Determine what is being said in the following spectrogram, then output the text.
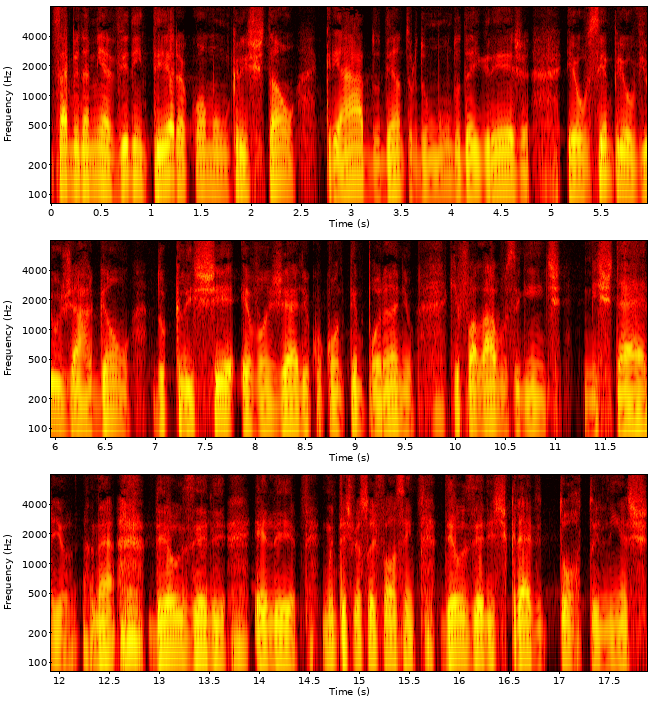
Sabe, na minha vida inteira, como um cristão criado dentro do mundo da igreja, eu sempre ouvi o jargão do clichê evangélico contemporâneo que falava o seguinte: mistério, né? Deus ele ele muitas pessoas falam assim, Deus ele escreve torto em linhas,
